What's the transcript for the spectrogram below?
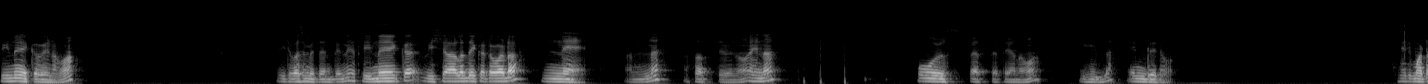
රින එක වෙනවා. ඊට පස මෙතැන්ටෙන රින එක විශාල දෙකට වඩා නෑ. අන්න අසත්‍ය වෙනවා. එන ෆෝල්ස් පැත්තට යනවා. ගිහිල්ල එන්ඩ වෙනවා. හැරි මට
